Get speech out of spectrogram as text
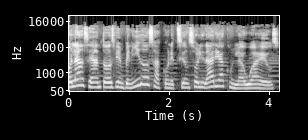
Hola, sean todos bienvenidos a Conexión Solidaria con la UAEOS,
